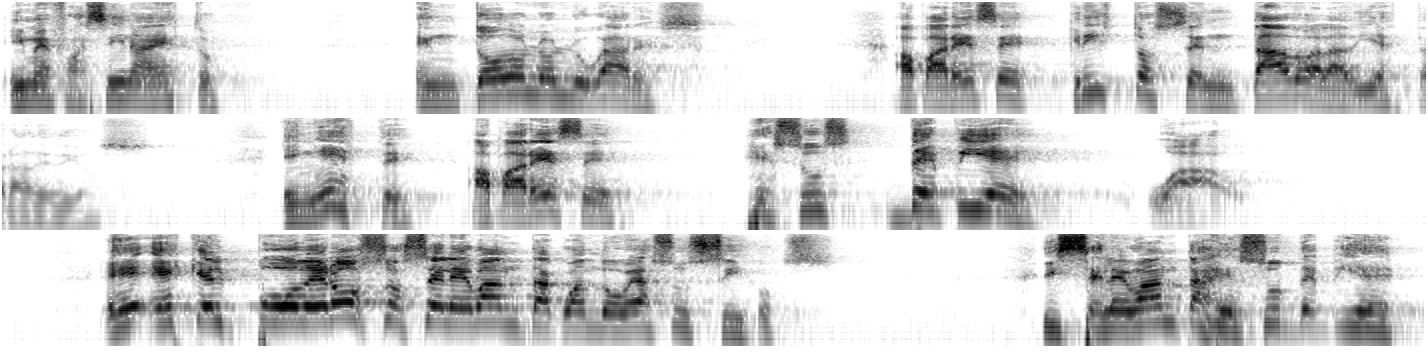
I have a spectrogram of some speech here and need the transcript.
Y me fascina esto. En todos los lugares aparece Cristo sentado a la diestra de Dios. En este aparece Jesús de pie. Wow. Es, que el poderoso se levanta cuando ve a sus hijos. Y se levanta Jesús de pie.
